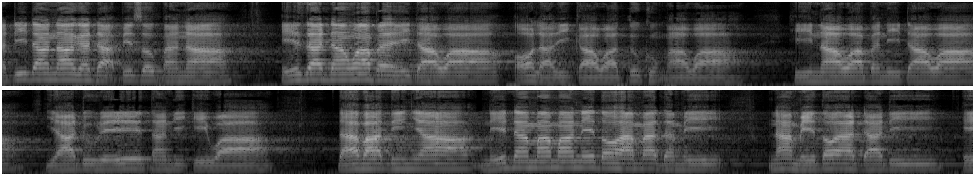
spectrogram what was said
အတိဒါနာဂတပိစုပန္နာဧဇာတံဝဗိဒာဝါဩလာရိကာဝတုခုမာဝါဟိနာဝပဏိတာဝါယာတုရေတန္တိကေဝါသာဘာတင်ညာနေတမမနေသောဟမတမိနမေသောအတ္တာတိဧ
